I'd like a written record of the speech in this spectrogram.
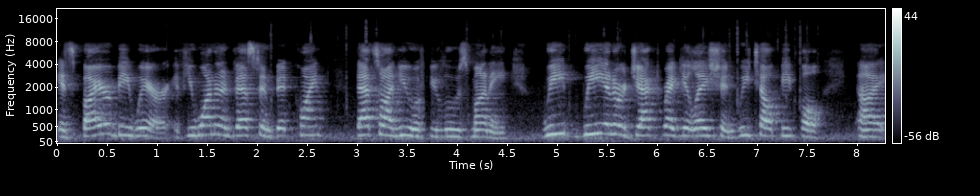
it's buyer beware. If you want to invest in Bitcoin, that's on you if you lose money. We, we interject regulation. We tell people uh,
